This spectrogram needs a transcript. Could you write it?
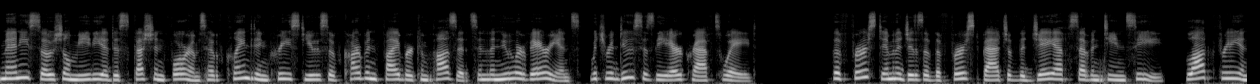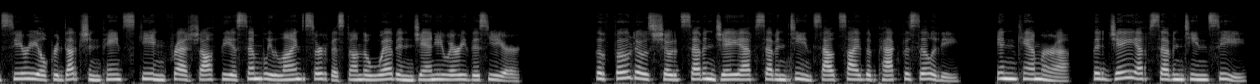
Many social media discussion forums have claimed increased use of carbon fiber composites in the newer variants, which reduces the aircraft's weight. The first images of the first batch of the JF-17C, Block 3 and serial production paint skiing fresh off the assembly line surfaced on the web in January this year. The photos showed 7 JF-17s outside the PAC facility. In Kamra, the JF-17C,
